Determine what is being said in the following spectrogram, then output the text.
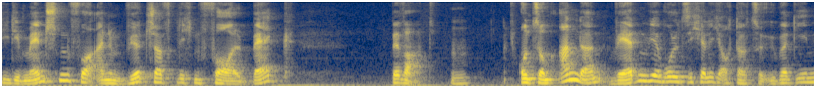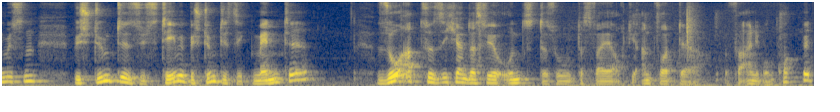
die die Menschen vor einem wirtschaftlichen Fallback bewahrt. Mhm. Und zum anderen werden wir wohl sicherlich auch dazu übergehen müssen, bestimmte Systeme, bestimmte Segmente so abzusichern, dass wir uns, das, war ja auch die Antwort der Vereinigung Cockpit,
